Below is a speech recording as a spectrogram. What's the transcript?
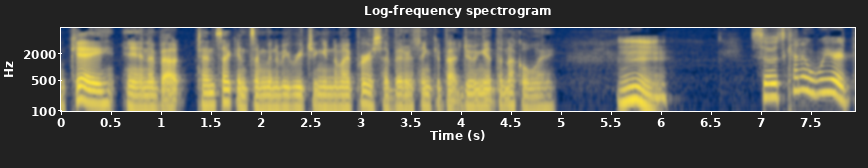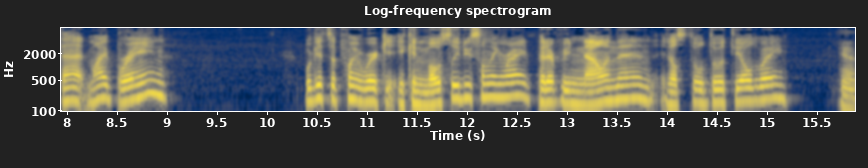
okay, in about ten seconds, I'm going to be reaching into my purse. I better think about doing it the knuckle way. Mm. So it's kind of weird that my brain will get to a point where it can, it can mostly do something right, but every now and then it'll still do it the old way. Yeah.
